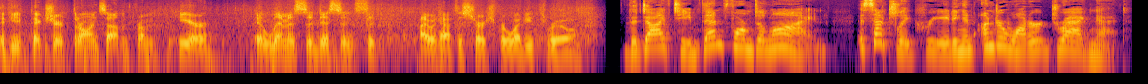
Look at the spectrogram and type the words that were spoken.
If you picture throwing something from here, it limits the distance that I would have to search for what he threw. The dive team then formed a line, essentially creating an underwater dragnet.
